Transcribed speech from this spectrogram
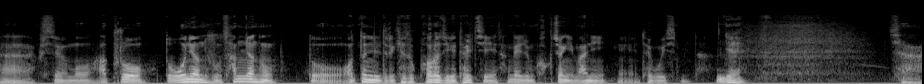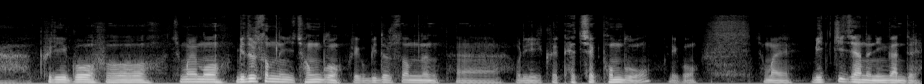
아, 글쎄요, 뭐 앞으로 또 5년 후, 3년 후 또 어떤 일들이 계속 벌어지게 될지 상당히 좀 걱정이 많이 예, 되고 있습니다. 예. 자, 그리고 어, 정말 뭐 믿을 수 없는 이 정부 그리고 믿을 수 없는 아, 우리 그 대책 본부 그리고 정말 믿기지 않는 인간들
